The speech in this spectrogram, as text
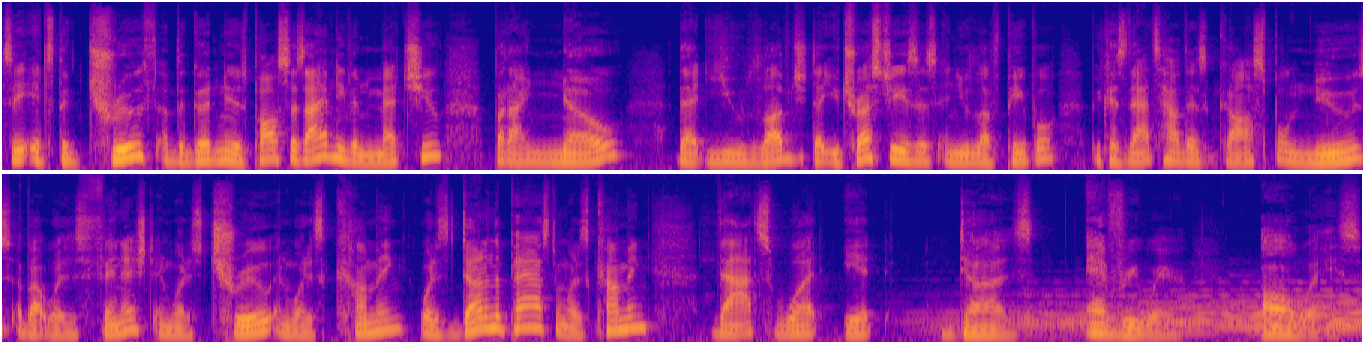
See, it's the truth of the good news. Paul says, "I haven't even met you, but I know." that you love that you trust Jesus and you love people because that's how this gospel news about what is finished and what is true and what is coming, what is done in the past and what is coming, that's what it does everywhere, always.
